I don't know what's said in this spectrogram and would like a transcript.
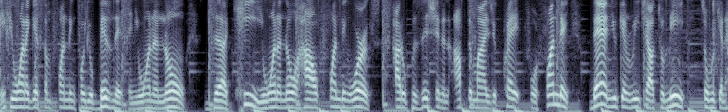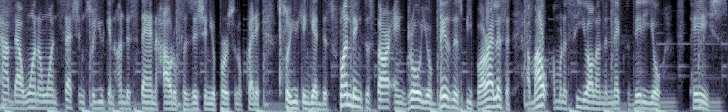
If you want to get some funding for your business and you want to know the key. You want to know how funding works, how to position and optimize your credit for funding. Then you can reach out to me so we can have that one on one session so you can understand how to position your personal credit so you can get this funding to start and grow your business, people. All right, listen, I'm out. I'm to see you all in the next video. Peace.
